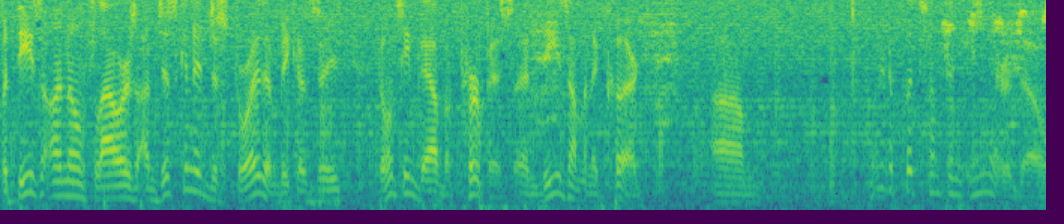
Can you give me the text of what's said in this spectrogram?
But these unknown flowers, I'm just going to destroy them because they don't seem to have a purpose. And these I'm going to cook. Um, I wanted to put something in there, though.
